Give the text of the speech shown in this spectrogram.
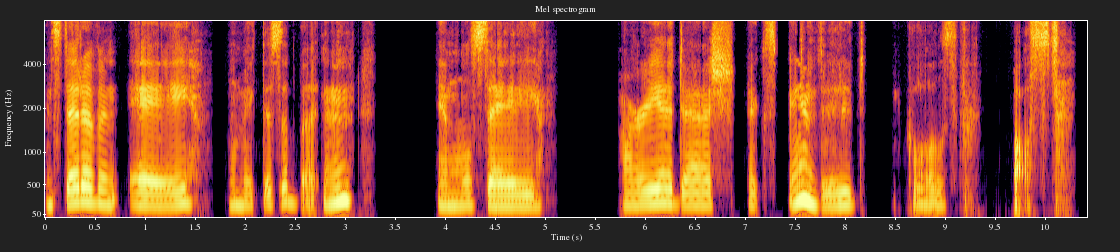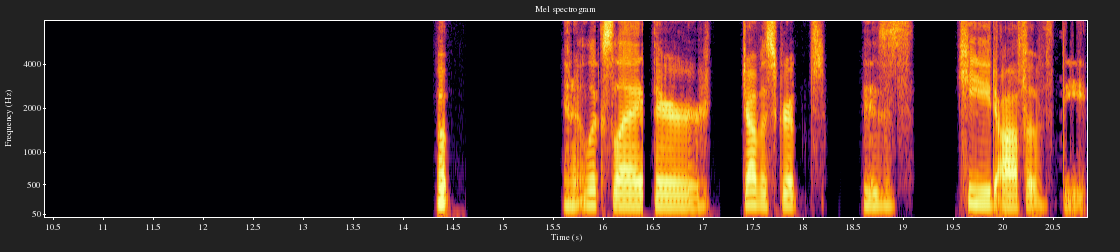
Instead of an A, we'll make this a button and we'll say aria-expanded equals false. And it looks like their JavaScript is keyed off of the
